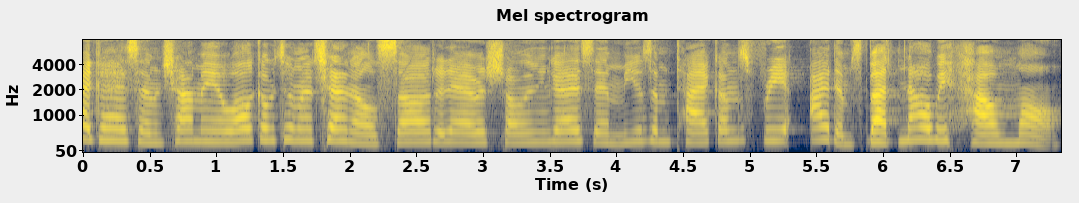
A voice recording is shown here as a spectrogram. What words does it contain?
Hi guys, I'm Chami, welcome to my channel. So today I was showing you guys the Museum Tycoon's free items, but now we have more.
